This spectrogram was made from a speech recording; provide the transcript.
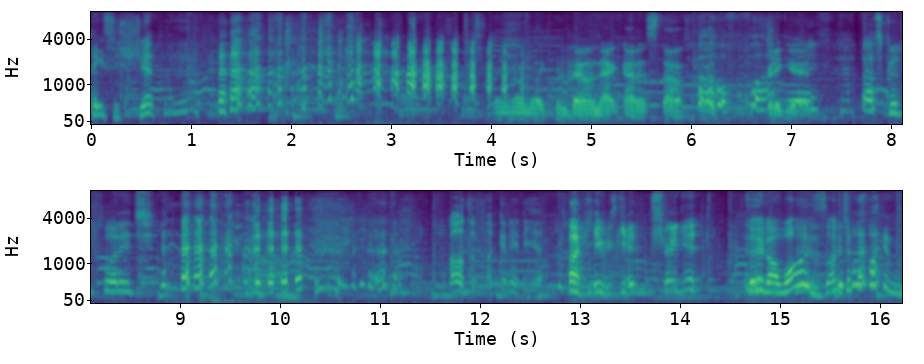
piece of shit. I normally condone that kind of stuff. Oh fuck. Pretty good. me. That's good footage. Mold's a fucking idiot. like he was getting triggered. Dude, I was. I just want to fucking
